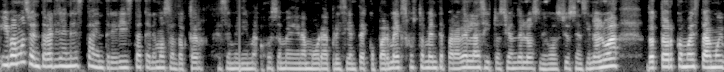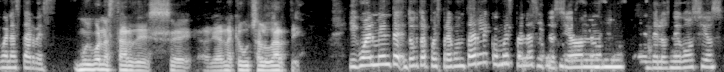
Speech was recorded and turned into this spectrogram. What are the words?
Y vamos a entrar ya en esta entrevista. Tenemos al doctor José Medina, José Medina Mora, presidente de Coparmex, justamente para ver la situación de los negocios en Sinaloa. Doctor, ¿cómo está? Muy buenas tardes. Muy buenas tardes, eh, Ariana, qué gusto saludarte. Igualmente, doctor, pues preguntarle cómo está la situación de los negocios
